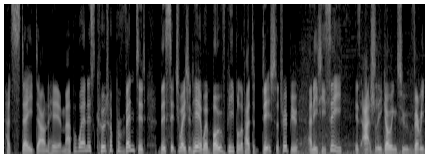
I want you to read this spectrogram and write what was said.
had stayed down here. Map awareness could have prevented this situation here, where both people have had to ditch the tribute, and ETC is actually going to very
